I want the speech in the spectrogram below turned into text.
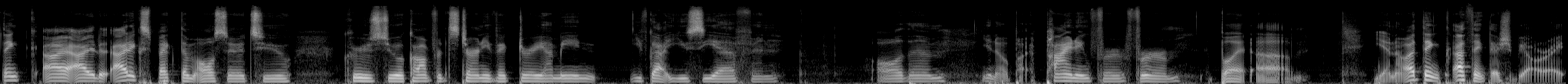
think I I'd, I'd expect them also to cruise to a conference tourney victory. I mean, you've got UCF and all of them, you know, pining for firm, but um, yeah, no, I think I think they should be all right.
